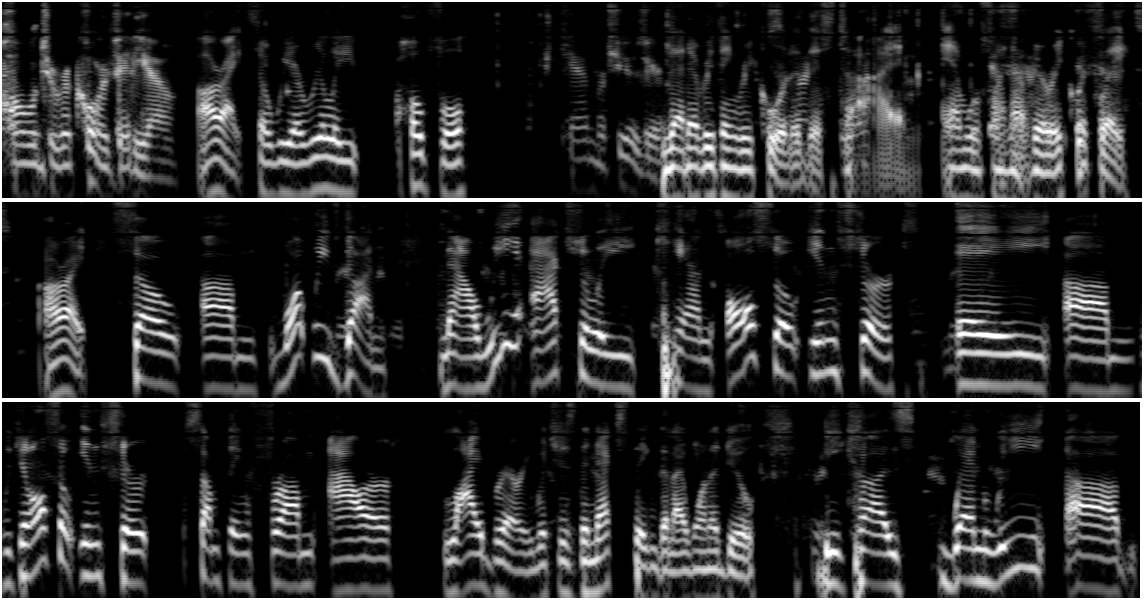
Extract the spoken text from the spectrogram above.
Hold to record video. All right, so we are really hopeful Camera chooser. that everything recorded this time. And we'll find out very quickly. All right. So, um, what we've done now, we actually can also insert a, um, we can also insert something from our library, which is the next thing that I want to do. Because when we um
